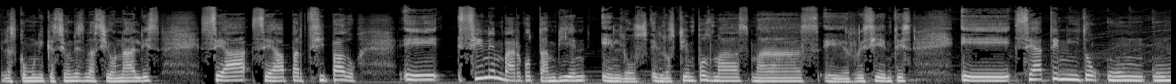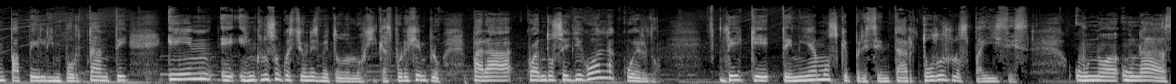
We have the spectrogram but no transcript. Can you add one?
en las comunicaciones nacionales, se ha, se ha participado. sin embargo, también en los, en los tiempos más, más recientes, se ha tenido un, un papel importante en, incluso en cuestiones metodológicas. Por ejemplo, para cuando se llegó al acuerdo, de que teníamos que presentar todos los países unas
